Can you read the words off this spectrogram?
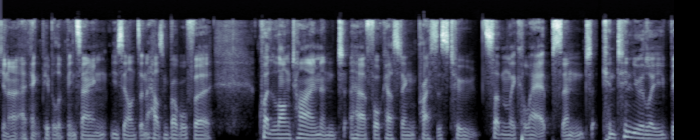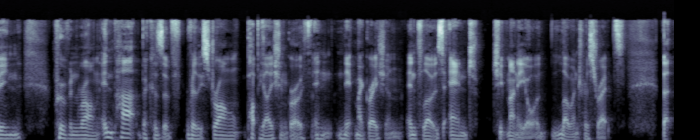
you know, I think people have been saying New Zealand's in a housing bubble for quite a long time and uh, forecasting prices to suddenly collapse and continually been proven wrong, in part because of really strong population growth in net migration inflows and cheap money or low interest rates. But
